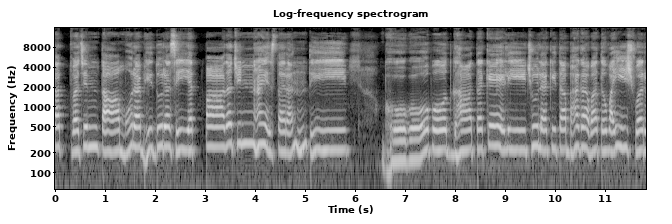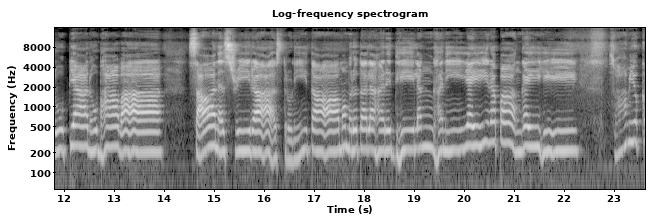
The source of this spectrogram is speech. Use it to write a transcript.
తత్వచింతామురభిదురసి యత్పాదచిహ్నైస్తరంతి భోగోపోద్ఘాతకేళీచులకిత భగవత్ వైశ్వరూప్యానుభావా సానశ్రీరాస్తృణీతామమృతలహరిధీలంఘనీయైరపాంగై స్వామి యొక్క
